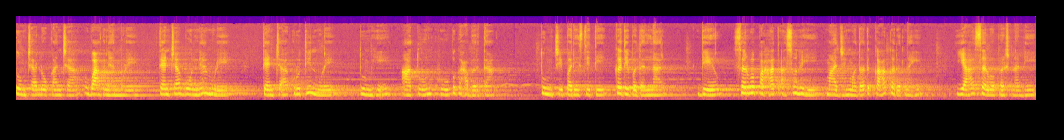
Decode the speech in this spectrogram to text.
तुमच्या लोकांच्या वागण्यांमुळे त्यांच्या बोलण्यामुळे त्यांच्या कृतींमुळे तुम्ही आतून खूप घाबरता. तुमची परिस्थिती कधी बदलणार? देव सर्व पाहत असूनही माझी मदत का करत नाही? या सर्व प्रश्नांनी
